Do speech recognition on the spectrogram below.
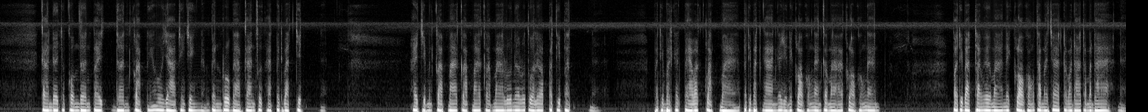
ๆ การเดินจงกรมเดินไปเดินกลับนี่โอ้หยาบจริงๆนเป็นรูปแบบการฝึกหัดปฏิบัติจิต ให้จิตมันกลับมากลับมากลับมารู้เนื้อรู้ตัวเรียกว่าปฏิบัติปฏิบัติก็แปลว่ากลับมาปฏิบัติงานก็อยู่ในกรอบของงานก็มาหากรอบของงาน ปฏิบัติทำเออมาในกรอบของธรรมชาติธรรมดาธรรมดานะ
